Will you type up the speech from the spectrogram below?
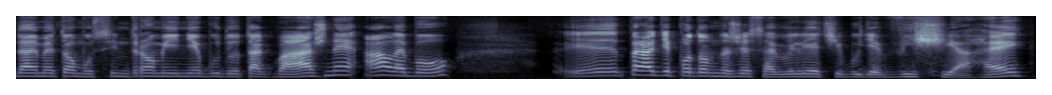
dajme tomu, syndromy nebudú tak vážne, alebo je pravdepodobno, že sa vylieči, bude vyššia, hej.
